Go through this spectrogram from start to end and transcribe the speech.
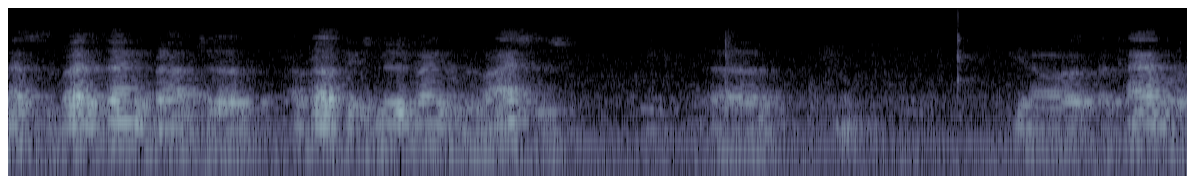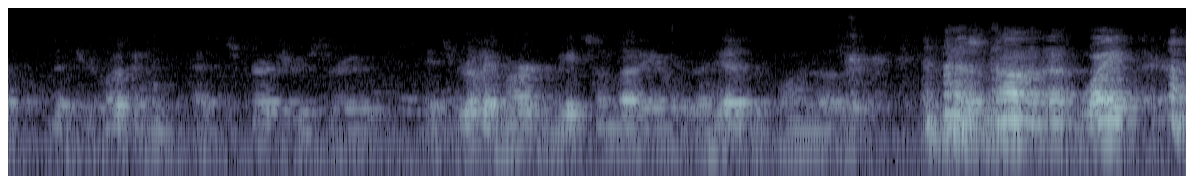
That's the bad thing about these newfangled devices. Uh, You know, a, a tablet that you're looking at the scriptures through, it's really hard to beat somebody over the head with one of those. There's not enough weight there.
